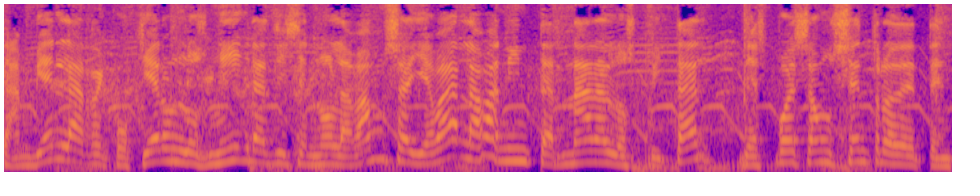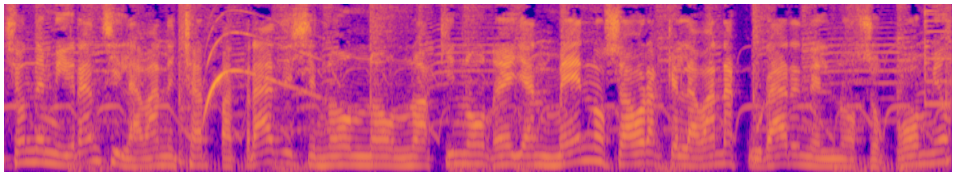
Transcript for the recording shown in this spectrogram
también la recogieron los migras. Dicen, no la vamos a llevar, la van a internar al hospital, después a un centro de detención de migrantes y la van a echar para atrás. Dicen, no, no, no, aquí no, ella menos ahora que la van a curar en el nosocomio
